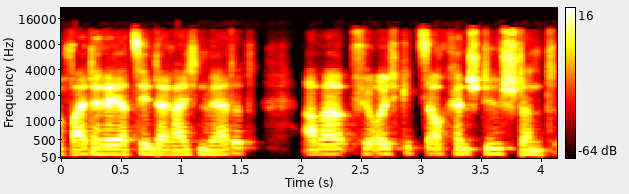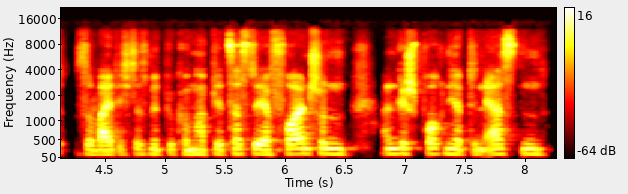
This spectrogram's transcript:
noch weitere Jahrzehnte erreichen werdet. Aber für euch gibt es ja auch keinen Stillstand, soweit ich das mitbekommen habe. Jetzt hast du ja vorhin schon angesprochen, ihr habt den ersten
